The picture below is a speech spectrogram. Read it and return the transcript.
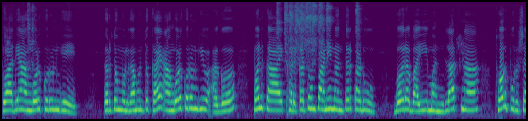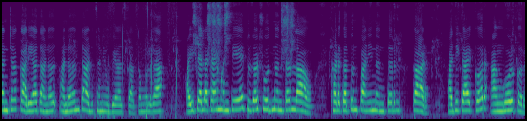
तू आधी आंघोळ करून घे. तर तो मुलगा म्हणतो काय आंघोळ करून घेऊ अगं? पण काय? खडकातून पाणी नंतर काढू. बरं बाई म्हणलात ना थोर पुरुषांच्या कार्यात अन अनंत अडचणी उभ्या असतात. तो मुलगा आई त्याला काय म्हणते? तुझा शोध नंतर लाव. खडकातून पाणी नंतर काढ. आधी काय कर? आंघोळ कर.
